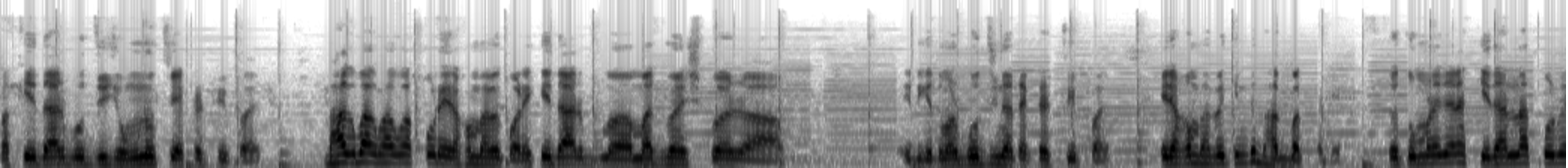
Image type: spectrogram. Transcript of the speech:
বা কেদার, বদ্রী, যমুনোত্রী একটা ট্রিপ হয়। ভাগ ভাগ ভাগ ভাগ করে এরকমভাবে করে। কেদার মধমহেশ্বর এদিকে তোমার বদ্রীনাথ একটা ট্রিপ হয়। এরকমভাবে কিন্তু ভাগ ভাগ থাকে। তো তোমরা যারা কেদারনাথ করবে,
